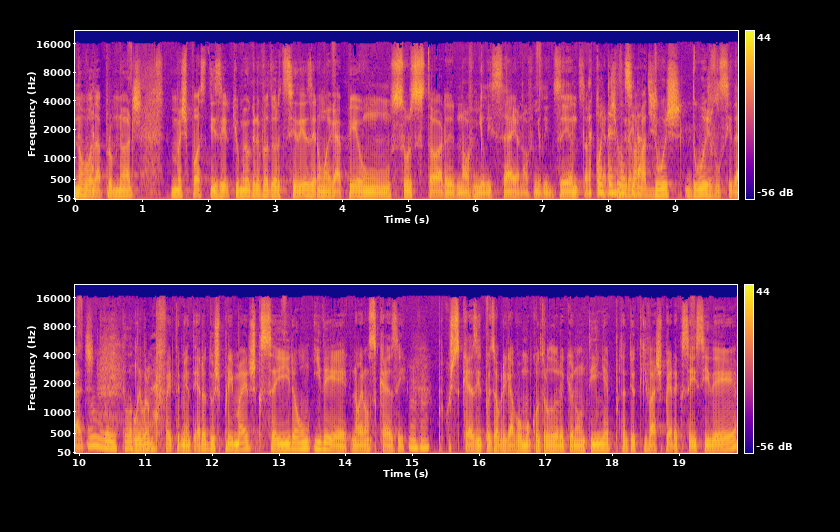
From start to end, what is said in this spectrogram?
não vou dar pormenores, mas posso dizer que o meu gravador de CDs era um HP, um Source Store 9100 ou 9200, ou A era. quantas Aquilo gravava a velocidades? duas, duas velocidades. Lembro-me perfeitamente, era dos primeiros que saíram IDE, não eram SCSI, Uhum. porque os SCSI depois obrigavam uma controladora que eu não tinha, portanto eu estive à espera que saísse IDE,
